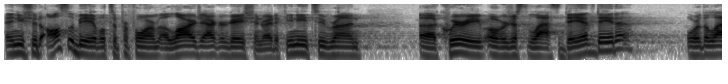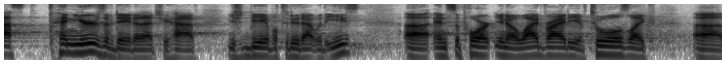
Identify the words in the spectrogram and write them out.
and you should also be able to perform a large aggregation, right? If you need to run a query over just the last day of data or the last 10 years of data that you have, you should be able to do that with ease uh, and support you know, a wide variety of tools like uh,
